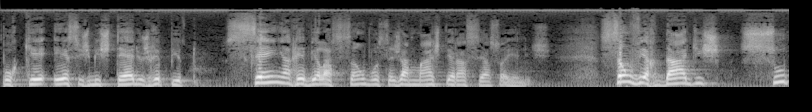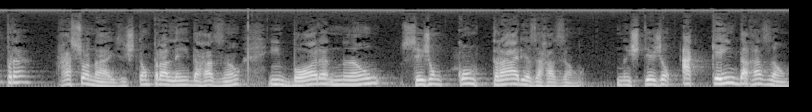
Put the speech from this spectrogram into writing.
Porque esses mistérios, repito, sem a revelação você jamais terá acesso a eles. São verdades supra racionais, estão para além da razão, embora não sejam contrárias à razão, não estejam aquém da razão.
